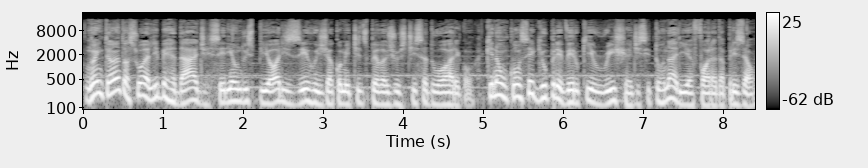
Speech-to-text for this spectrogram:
No entanto, a sua liberdade seria um dos piores erros já cometidos pela justiça do Oregon, que não conseguiu prever o que Richard se tornaria fora da prisão.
